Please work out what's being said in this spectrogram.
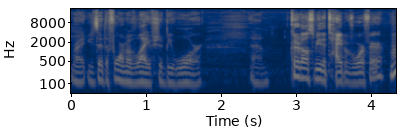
right? You'd say the form of life should be war. Um, could it also be the type of warfare? Hmm?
